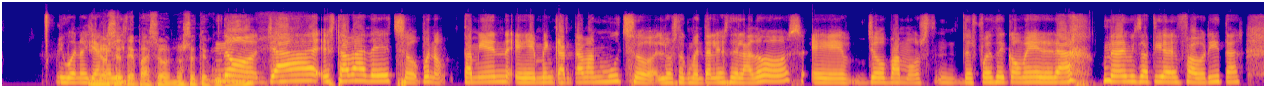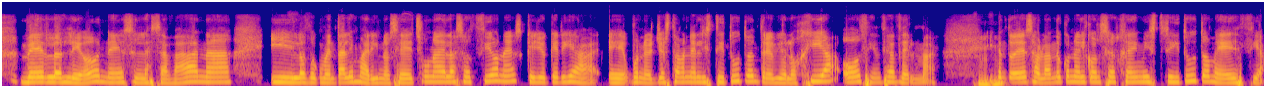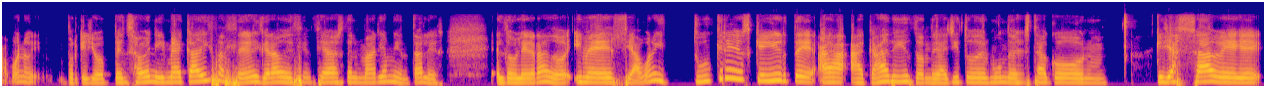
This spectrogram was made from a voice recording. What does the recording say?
y bueno, ya no se te pasó, no se te ocurrió. No, ya estaba de hecho, bueno, también eh, me encantaban mucho los documentales de la 2. Eh, yo, vamos, después de comer era una de mis actividades favoritas, ver los leones en la sabana y los documentales marinos. He hecho una de las opciones que yo quería, eh, bueno, yo estaba en el instituto entre biología o ciencias del mar. Y entonces, hablando con el conserje de mi instituto, me decía, bueno, porque yo pensaba en irme a Cádiz a hacer el grado de ciencias del mar y ambientales, el doble y me decía, bueno, ¿y tú crees que irte a, Cádiz, donde allí todo el mundo está con que ya sabe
